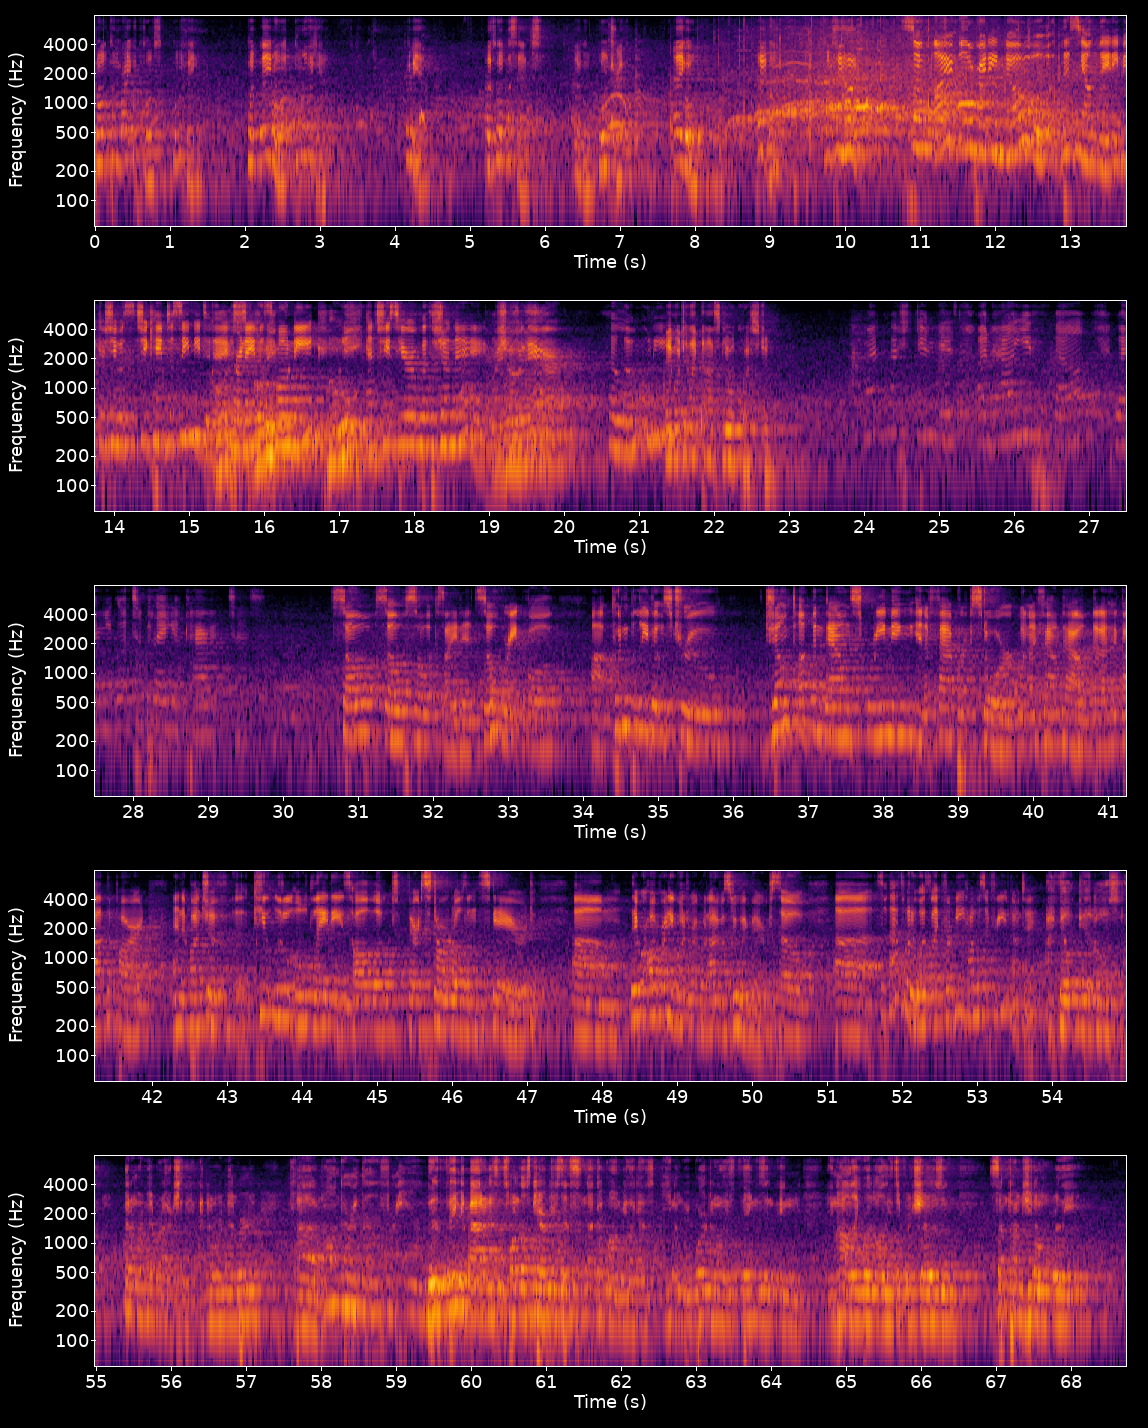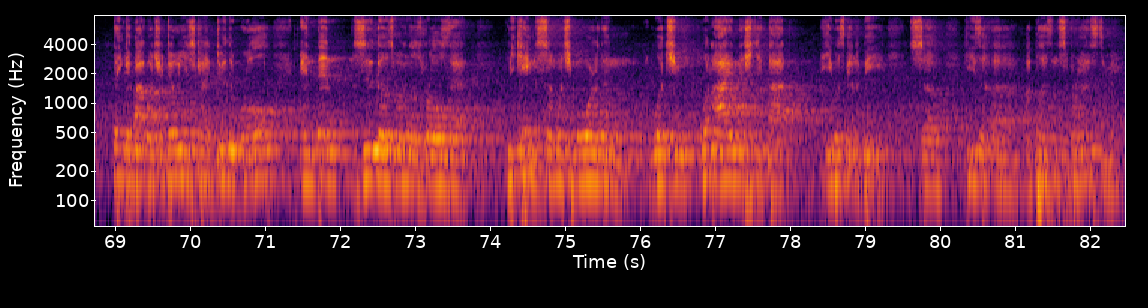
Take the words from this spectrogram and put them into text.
You know what? Come right up close. Come with me. But you know what? Come over here. Come here. Let's go up the steps. There you go. Don't trip. There you go. There you go. Come say hi. So I already know this young lady because she was she came to see me today. Her name is Monique. Monique. And she's here with Janae, right over there. Hello, Monique. Hey, would you like to ask you a question? My question is on how you felt when you got to play your characters. So, so, so excited, so grateful. Uh, couldn't believe it was true. Jumped up and down screaming in a fabric store when I found out that I had got the part, and a bunch of uh, cute little old ladies all looked very startled and scared. Um, they were already wondering what I was doing there. So, uh, so that's what it was like for me. How was it for you, Dante? I felt good also. I don't remember actually. I don't remember. Um, Longer ago for him. The thing about it is, it's one of those characters that snuck up on me. Like I was, you know, we worked on all these things in, in, in Hollywood, all these different shows, and sometimes you don't really think about what you're doing. You just kind of do the role, and then Zuko is one of those roles that became so much more than what you, what I initially thought he was going to be. So he's a, a, a pleasant surprise to me.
